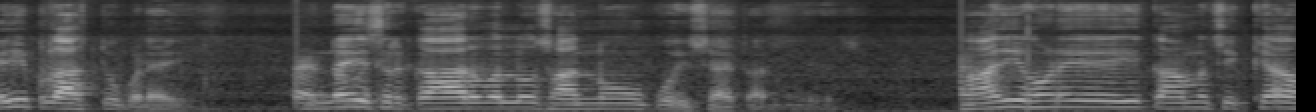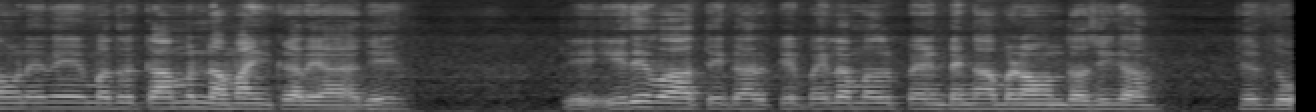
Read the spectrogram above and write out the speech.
ਇਹ ਜੀ ਪਲੱਸ 2 ਪੜਿਆ ਜੀ। ਨਹੀਂ, ਸਰਕਾਰ ਵੱਲੋਂ ਸਾਨੂੰ ਕੋਈ ਸਹਾਇਤਾ ਨਹੀਂ ਇਹਦੇ ਵਿੱਚ ਹਾਂ ਜੀ, ਹੁਣ ਇਹ ਕੰਮ ਸਿੱਖਿਆ, ਹੁਣ ਇਹਨੇ ਮਤਲਬ ਕੰਮ ਨਵਾਂ ਹੀ ਕਰਿਆ ਹਜੇ। ਤੇ ਇਹਦੇ ਵਾਸਤੇ ਕਰਕੇ ਪਹਿਲਾਂ ਮਤਲਬ ਪੇਂਟਿੰਗਾਂ ਬਣਾਉਣ ਦਾ ਸੀਗਾ। ਫਿਰ 2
